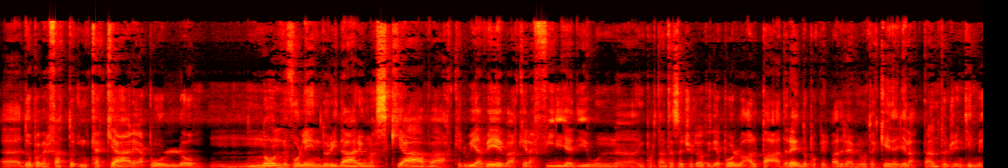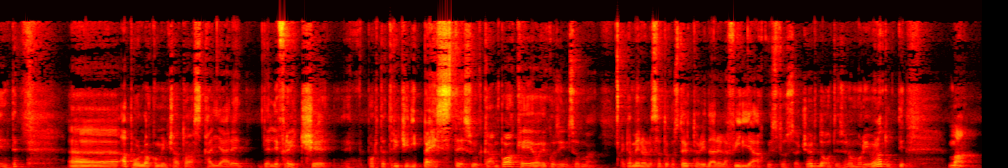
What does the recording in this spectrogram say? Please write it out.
eh, dopo aver fatto incacchiare Apollo, mh, mm, non volendo ridare una schiava che lui aveva, che era figlia di un uh, importante sacerdote di Apollo, al padre, dopo che il padre era venuto a chiedergliela tanto gentilmente, uh, Apollo ha cominciato a scagliare delle frecce portatrici di peste sul campo acheo e così insomma Agamennone è stato costretto a ridare la figlia a questo sacerdote, se no morivano tutti, ma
